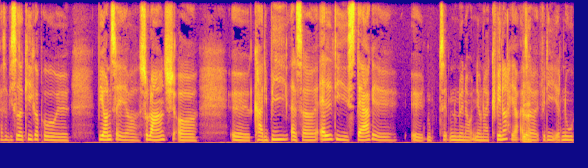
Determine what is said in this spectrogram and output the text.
Altså vi sidder og kigger på øh, Beyoncé og Solange og øh, Cardi B, altså alle de stærke øh, nu, nu nævner, nævner jeg kvinder her, altså Ja. fordi at nu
